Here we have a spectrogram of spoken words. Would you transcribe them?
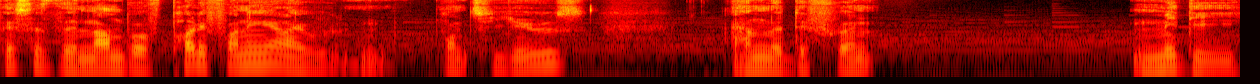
This is the number of polyphony I want to use and the different MIDI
